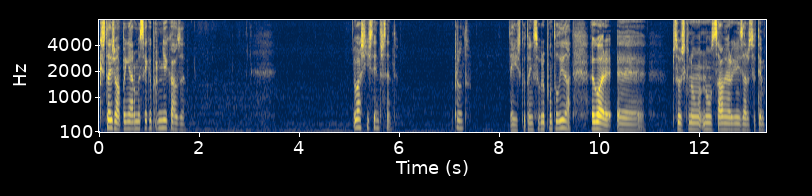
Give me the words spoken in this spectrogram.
que estejam a apanhar uma seca por minha causa. Eu acho que isto é interessante. Pronto. É isto que eu tenho sobre a pontualidade. Agora, uh, pessoas que não, não sabem organizar o seu tempo,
